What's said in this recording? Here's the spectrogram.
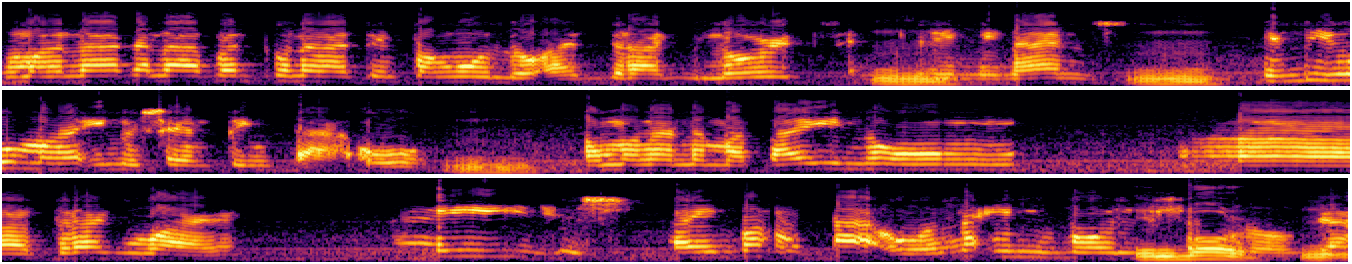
Ang mga nakakalaban po ng ating Pangulo ay drug lords and Mhm. criminals. Mhm. Hindi ho mga inosenteng tao. Mhm. Ang mga namatay noong ah, drug war ay, ay mga tao na involved, sa Involved. droga.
